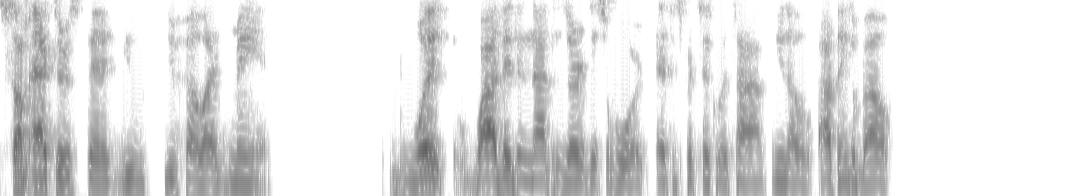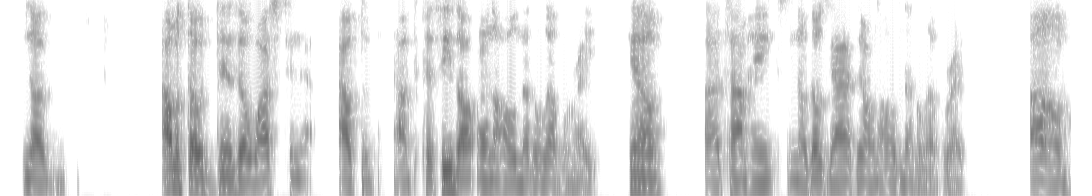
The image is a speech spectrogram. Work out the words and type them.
some actors that you you felt like, man, what why they did not deserve this award at this particular time. You know, I think about, you know, I'm gonna throw Denzel Washington out the out because he's all on a whole nother level, right? Him, uh, Tom Hanks, you know, those guys they're on a whole nother level, right? Um,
